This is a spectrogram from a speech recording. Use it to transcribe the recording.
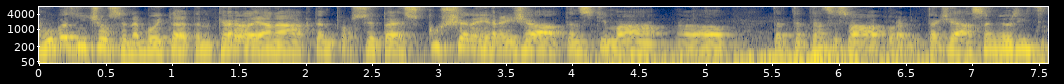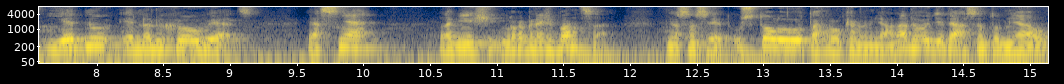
vůbec ničeho se nebojte, ten Karel Janák, ten prostě, to je zkušený rejža, ten s tím má, uh, ten, ten, ten si s váma poradí. Takže já jsem měl říct jednu jednoduchou věc. Jasně, levnější úrok než bance. Měl jsem sedět u stolu, ta holka mi měla nadhodit, já jsem to měl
